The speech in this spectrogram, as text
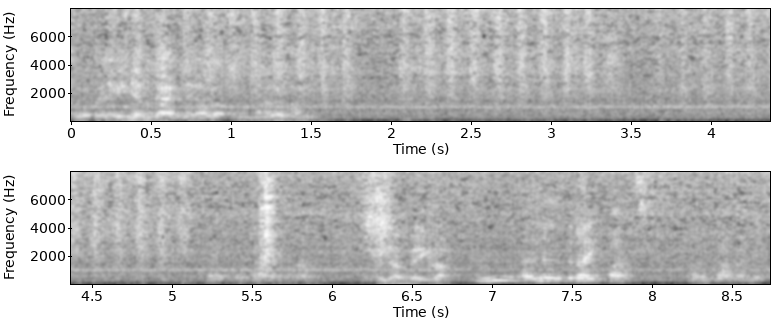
കുഴപ്പമില്ലെങ്കിൽ കാര്യത്തിനോ നമ്മൾ അതിന് ബ്രേക്ക്ഫാസ്റ്റ് നമുക്ക് കാണാം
